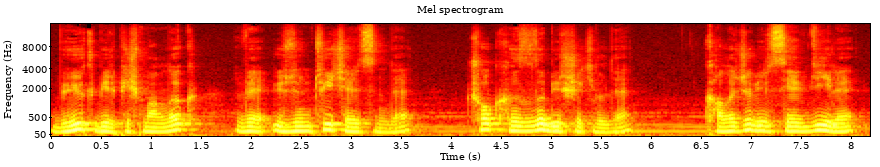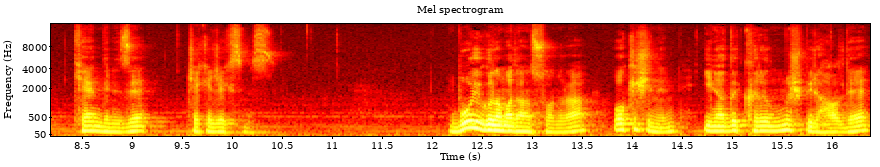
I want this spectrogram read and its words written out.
büyük bir pişmanlık ve üzüntü içerisinde çok hızlı bir şekilde kalıcı bir sevgiyle kendinize çekeceksiniz. Bu uygulamadan sonra o kişinin inadı kırılmış bir halde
